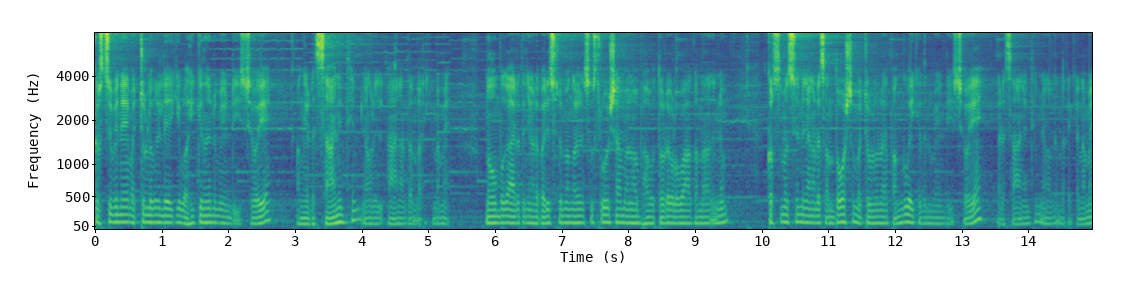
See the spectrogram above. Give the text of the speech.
ക്രിസ്തുവിനെ മറ്റുള്ളവരിലേക്ക് വഹിക്കുന്നതിനു വേണ്ടി ഈശോയെ അങ്ങയുടെ സാന്നിധ്യം ഞങ്ങളിൽ ആനന്ദം നിറയ്ക്കണമേ. നോമ്പുകാലത്ത് ഞങ്ങളുടെ പരിശ്രമങ്ങൾ ശുശ്രൂഷ മനോഭാവത്തോടെ ഉളവാക്കുന്നതിനും ക്രിസ്മസിന് ഞങ്ങളുടെ സന്തോഷം മറ്റുള്ളവരെ പങ്കുവയ്ക്കുന്നതിനും വേണ്ടി ഈശോയെ ഞങ്ങളുടെ സാന്നിധ്യം ഞങ്ങളിൽ നിറയ്ക്കണമേ.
